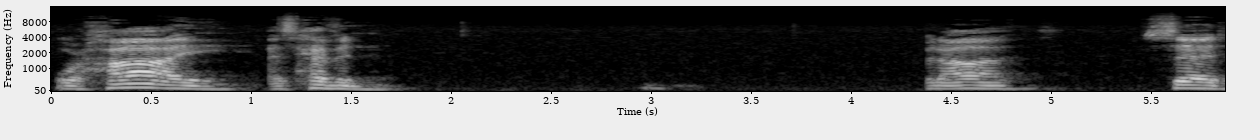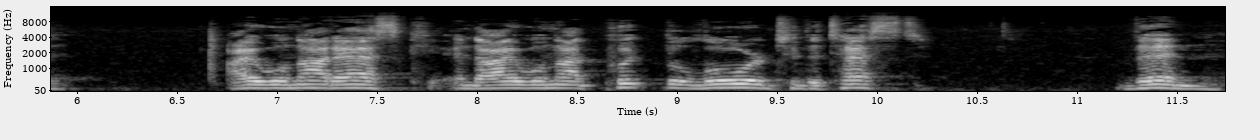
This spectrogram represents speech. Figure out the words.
or high as heaven. But Ahaz said, I will not ask, and I will not put the Lord to the test. Then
